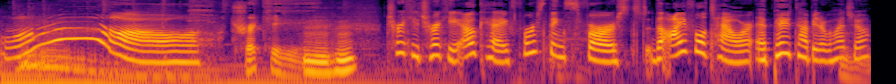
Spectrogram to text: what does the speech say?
wow. Tricky. Tricky, tricky. Okay, first things first. The Eiffel Tower, 에펠탑이라고 하죠.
